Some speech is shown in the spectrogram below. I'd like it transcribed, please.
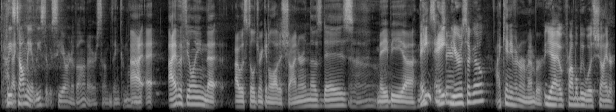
Please I tell me at least it was Sierra Nevada or something. Come on. I, I I have a feeling that I was still drinking a lot of Shiner in those days. Maybe uh, maybe Eight eight years ago, I can't even remember. yeah, it probably was Shiner.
